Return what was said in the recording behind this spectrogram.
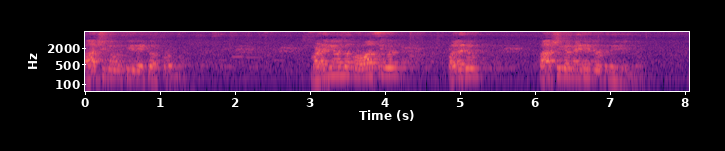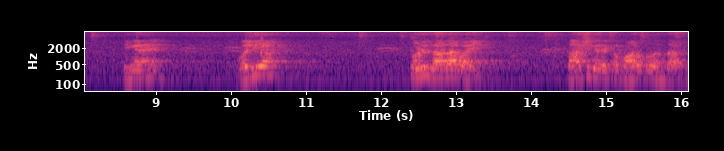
കാർഷിക വൃത്തിയിലേക്ക് ഏർപ്പെടുന്നു. മടങ്ങി വന്ന പ്രവാസികൾ പലരും കാർഷിക മേഖലയിലോട്ട് തിരിയുന്നു ഇങ്ങനെ വലിയ തൊഴിൽ ദാതാവായി കാർഷിക രംഗം മാറുന്നത് എന്താണ്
